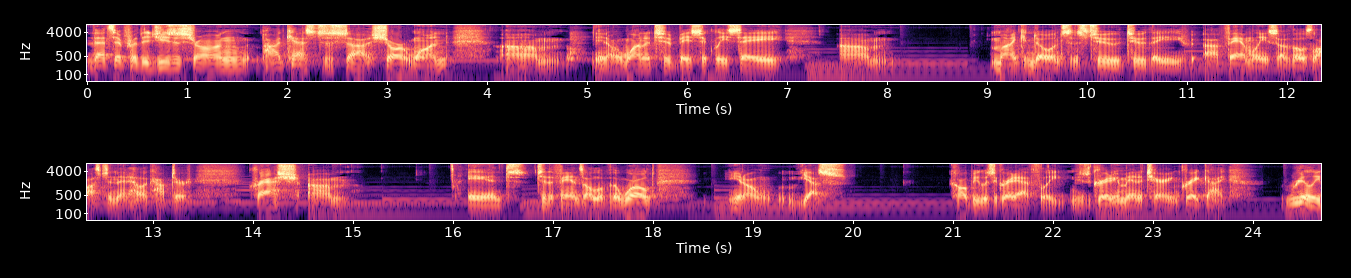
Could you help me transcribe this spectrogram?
that's it for the Jesus Strong podcast. Just a short one. Um, you know, wanted to basically say um, my condolences to to the uh, families of those lost in that helicopter crash, um, and to the fans all over the world. You know, yes, Kobe was a great athlete. He was a great humanitarian, great guy really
